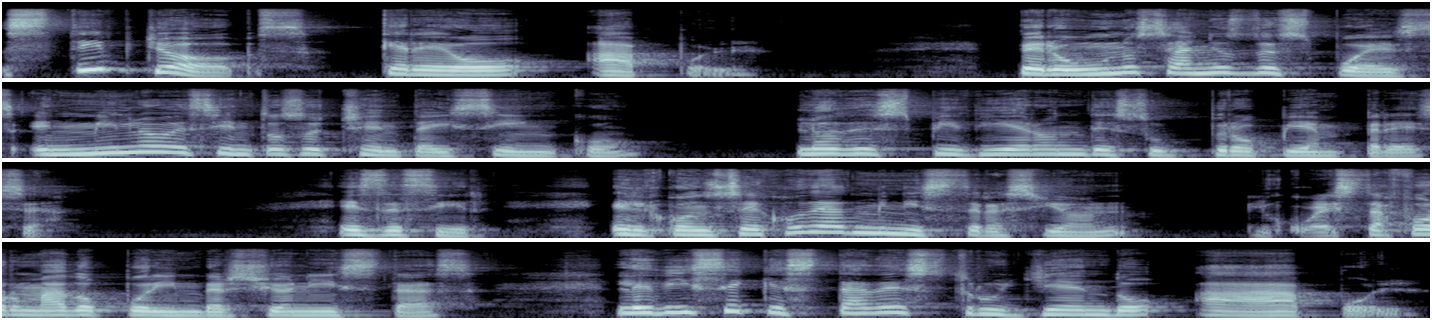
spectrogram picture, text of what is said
Steve Jobs creó Apple, pero unos años después, en 1985, lo despidieron de su propia empresa. Es decir, el Consejo de Administración el cual está formado por inversionistas, le dice que está destruyendo a Apple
